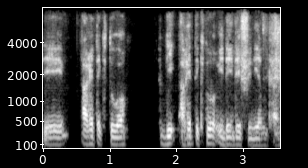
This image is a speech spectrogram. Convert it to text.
die Architektur, die Architekturidee definieren kann.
